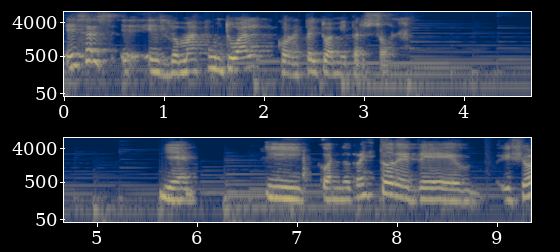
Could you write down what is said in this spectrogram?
Eso es, es lo más puntual con respecto a mi persona. Bien, y con el resto de, yo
